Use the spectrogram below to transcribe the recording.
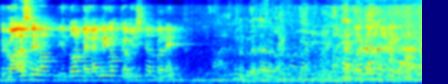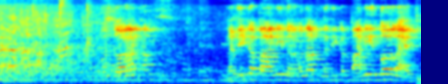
फिर वहाँ से हम इंदौर नगर निगम कमिश्नर बने। नर्मदा नदी। उस दौरान हम नदी का पानी नर्मदा नदी का पानी इंदौर लाए थे।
